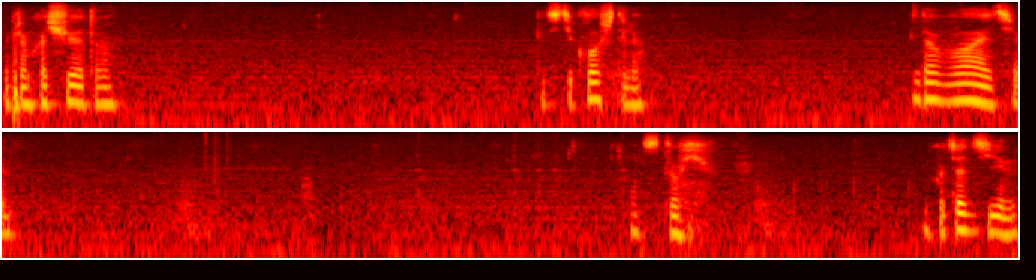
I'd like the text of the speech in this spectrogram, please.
Я прям хочу этого. Это стекло, что ли? Давайте. Отстой. Ну, Хоть один.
